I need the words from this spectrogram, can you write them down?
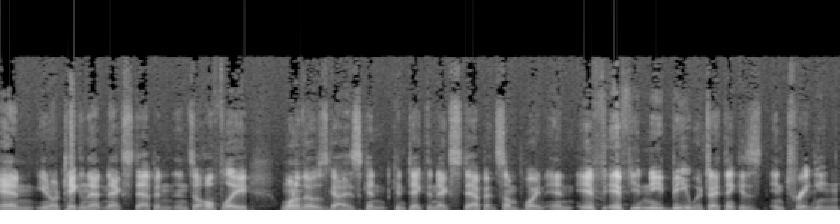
and you know, taking that next step. And, and so hopefully one of those guys can can take the next step at some point, and if if you need be, which I think is intriguing,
